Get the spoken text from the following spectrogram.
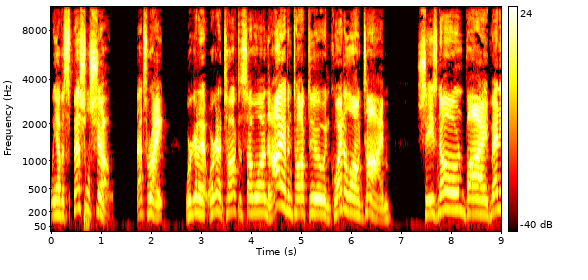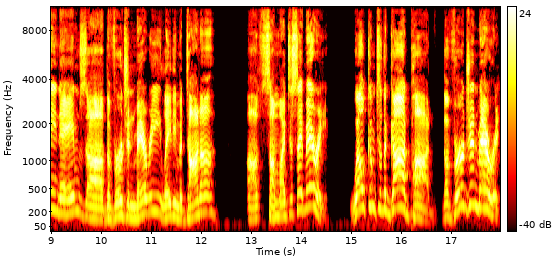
we have a special show. That's right. We're going to we're going to talk to someone that I haven't talked to in quite a long time. She's known by many names, uh, the Virgin Mary, Lady Madonna. Uh, some might just say Mary. Welcome to the God Pod, the Virgin Mary.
